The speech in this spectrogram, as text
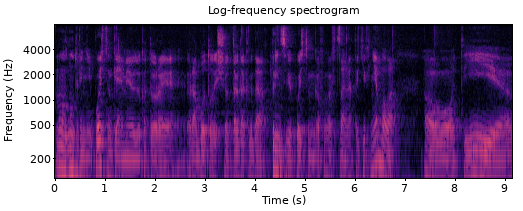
ну, внутренний постинг, я имею в виду, который работал еще тогда, когда, в принципе, постингов официальных таких не было. Вот. И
